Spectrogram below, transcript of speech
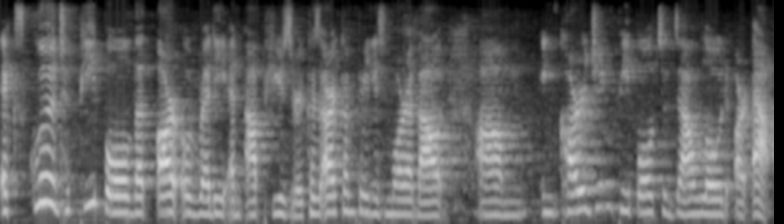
exclude people that are already an app user because our campaign is more about um, encouraging people to download our app.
